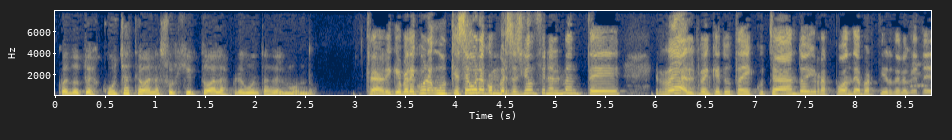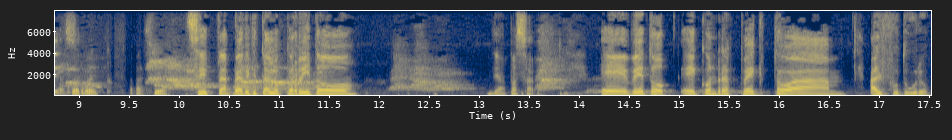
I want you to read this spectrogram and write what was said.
Cuando tú escuchas te van a surgir todas las preguntas del mundo. Claro, y que, parezca que sea una conversación finalmente real, en que tú estás escuchando y responde a partir de lo que te dice. Correcto, así es. Sí, está, que están los perritos. Ya, pasaron. Eh, Beto, eh, con respecto a, al futuro,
